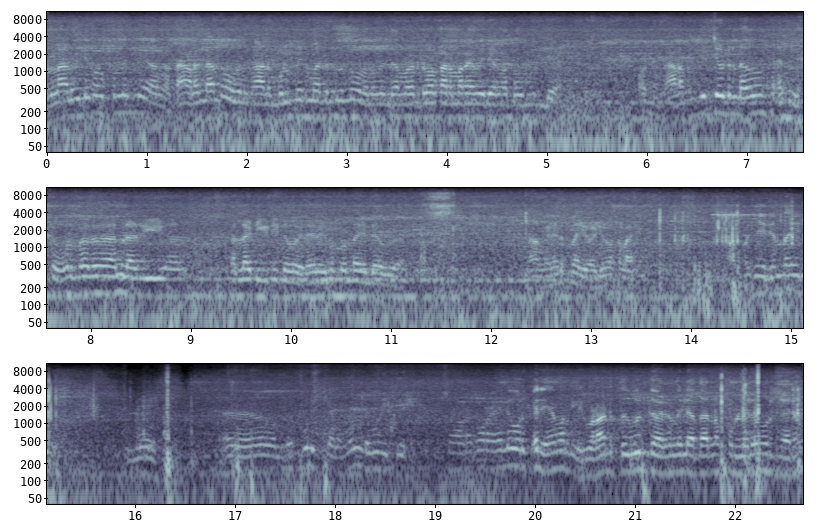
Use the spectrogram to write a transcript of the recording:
ഉള്ള ആൾ വലിയ കുഴപ്പമൊന്നുമില്ല. അങ്ങനത്തെ ആളെല്ലാം തോന്നുന്നു കാണുമ്പോഴും പെരുമാറ്റത്തിലും തോന്നുന്നില്ല നമ്മുടെ അടുത്ത് വർത്താനം പറയാൻ വരിക അങ്ങനത്തെ ഒന്നുമില്ല. ഒന്ന് നാളെ തിരിച്ചോട്ടുണ്ടാവും. നല്ല അടി നല്ല അടിയിടിയില്ല പോയി. ഒന്നും ഉണ്ടായില്ലാവുക അങ്ങനെ ഒരു പരിപാടി മക്കളെ. അപ്പം ശരി എന്തായാലും. പിന്നെ ഏഹ്, ഒന്ന് കുളിക്കണം എന്നുണ്ട് പോയിട്ട് പക്ഷെ അവിടെ കുറേ ലോറിക്കാർ ഞാൻ പറഞ്ഞില്ല ഇവിടെ അടുത്ത് വീട്ടുകാരൊന്നും ഇല്ലാത്ത കാരണം ഫുള്ള് ലോറിക്കാരും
